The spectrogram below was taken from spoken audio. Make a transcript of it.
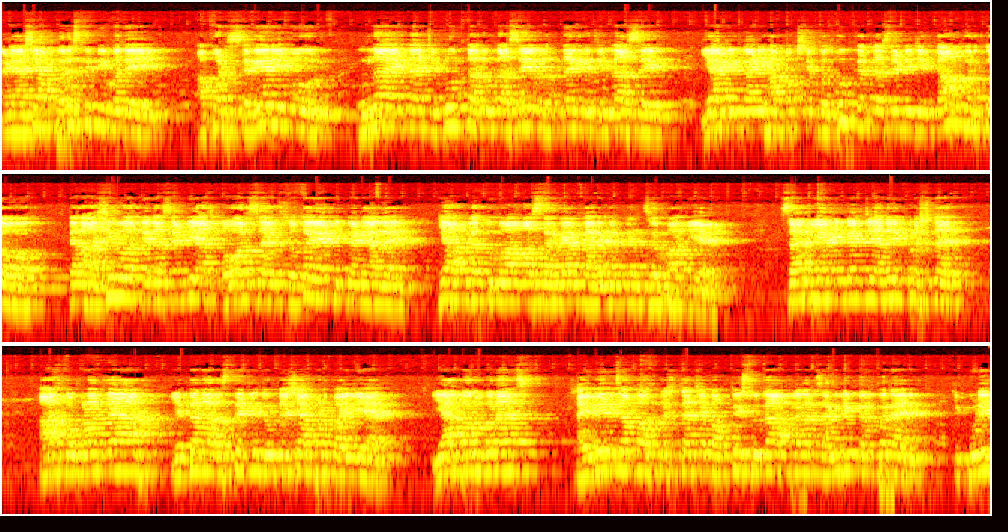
आणि अशा परिस्थितीमध्ये आपण सगळ्यांनी मिळून पुन्हा एकदा चिपळूण तालुका असेल रत्नागिरी जिल्हा असेल या ठिकाणी हा पक्ष मजबूत करण्यासाठी जे काम करतो त्याला आशीर्वाद देण्यासाठी आज पवार साहेब स्वतः या ठिकाणी आलाय. हे आपल्या तुम्हा आम्हा सगळ्या कार्यकर्त्यांचं भाग्य आहे. साहेब या ठिकाणचे अनेक प्रश्न आहेत. आज कोकणातल्या येताना रस्त्याची दुर्दशा आपण पाहिली आहे. याबरोबरच हायवेचा प्रश्नाच्या बाबतीत सुद्धा आपल्याला चांगली कल्पना आहे की पुणे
